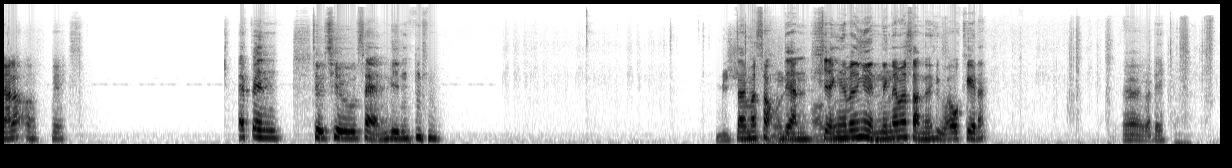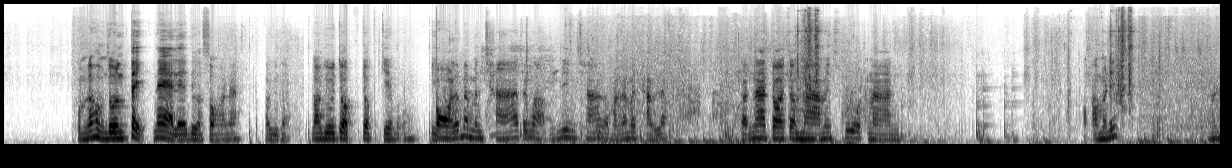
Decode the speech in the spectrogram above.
นะแล้ว โอเคไอเป็นชิวๆแสนบิน ได้มาสองเดือนเสียเงินเป็นเงินหนึ่งได้มาสองเดือนถือว่าโอเคนะ เออก็ดี ผมแล้วผมโดนเตะแน่เลยเดือดทองนะเราดูเราดูจบจบเกมพอแล้วมันมันช้าจังหวะมันวิ่งช้ากับมันแล้วไม่ทันแล้วกับหน้าจอจะมาไม่โคตรนาน เอามาดิมัน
